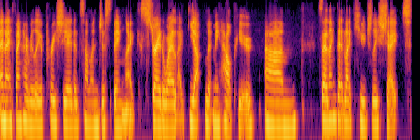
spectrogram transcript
And I think I really appreciated someone just being like straight away, like, Yep, let me help you. Um, so I think that like hugely shaped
